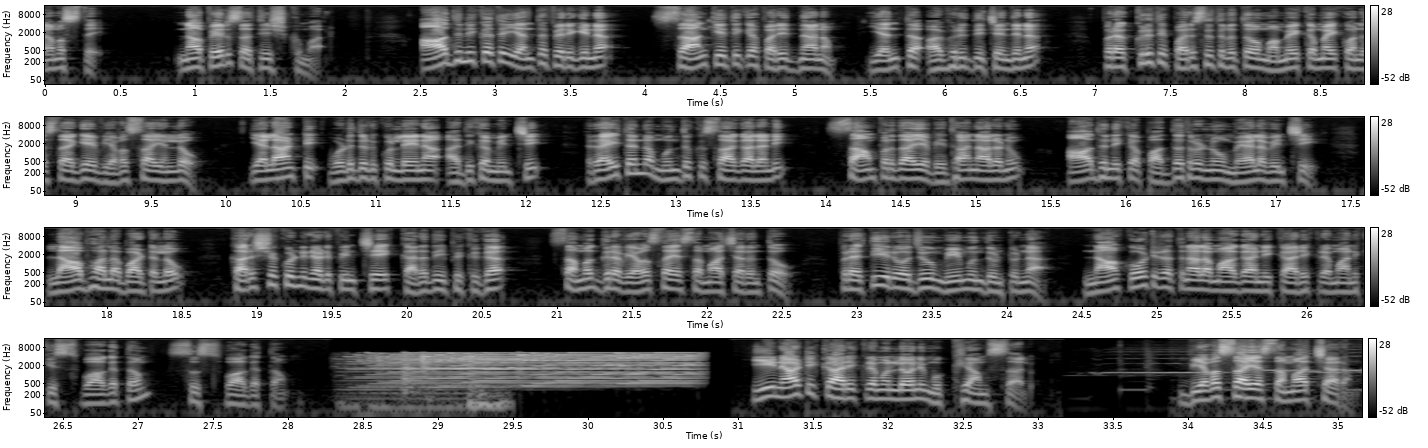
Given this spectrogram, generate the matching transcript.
నమస్తే. నా పేరు సతీష్ కుమార్. ఆధునికత ఎంత పెరిగినా సాంకేతిక పరిజ్ఞానం ఎంత అభివృద్ధి చెందినా ప్రకృతి పరిస్థితులతో మమేకమై కొనసాగే వ్యవసాయంలో ఎలాంటి ఒడిదుడుకులైనా అధిగమించి రైతన్న ముందుకు సాగాలని సాంప్రదాయ విధానాలను ఆధునిక పద్ధతులను మేళవించి లాభాల బాటలో కర్షకుణ్ణి నడిపించే కరదీపికగా సమగ్ర వ్యవసాయ సమాచారంతో ప్రతిరోజు మీ ముందుంటున్న నా కోటి రత్నాల మాగాణి కార్యక్రమానికి స్వాగతం సుస్వాగతం. ఈనాటి కార్యక్రమంలోని ముఖ్యాంశాలు. వ్యవసాయ సమాచారం.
